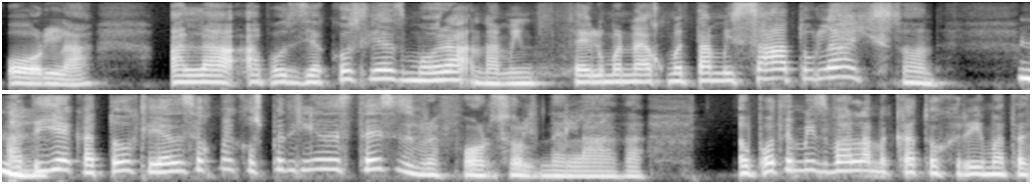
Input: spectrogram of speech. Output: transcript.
όλα, αλλά από τις 200.000 μωρά να μην θέλουμε να έχουμε τα μισά τουλάχιστον. Ναι. Αντί για 100.000 έχουμε 25.000 θέσεις βρεφών σε όλη την Ελλάδα. Οπότε εμείς βάλαμε κάτω χρήματα,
